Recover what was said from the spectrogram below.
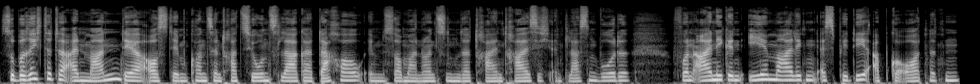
So berichtete ein Mann, der aus dem Konzentrationslager Dachau im Sommer 1933 entlassen wurde, von einigen ehemaligen SPD-Abgeordneten,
